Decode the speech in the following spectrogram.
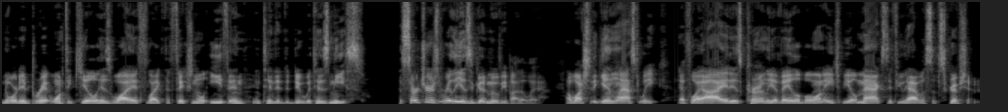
nor did Britt want to kill his wife like the fictional Ethan intended to do with his niece. The Searchers really is a good movie, by the way. I watched it again last week. FYI, it is currently available on HBO Max if you have a subscription.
